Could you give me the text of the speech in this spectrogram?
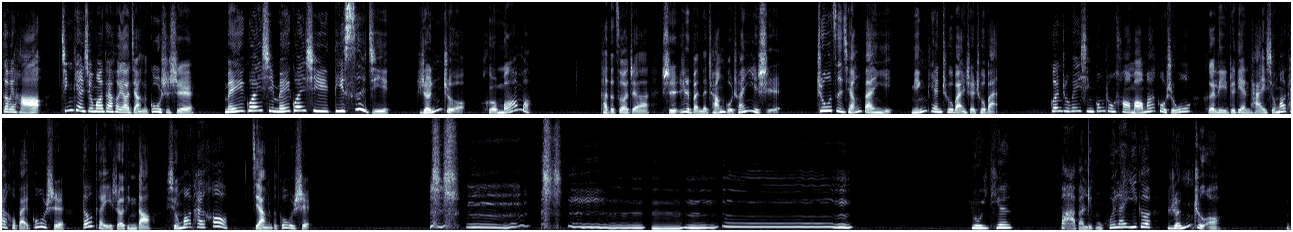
各位好，今天熊猫太后要讲的故事是《没关系没关系》第四集《忍者和妈妈》。它的作者是日本的长谷川义史，朱自强翻译，明天出版社出版。关注微信公众号“毛妈故事屋”和荔枝电台“熊猫太后摆故事”，都可以收听到熊猫太后讲的故事。嗯嗯嗯嗯。有一天，爸爸领回来一个忍者，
